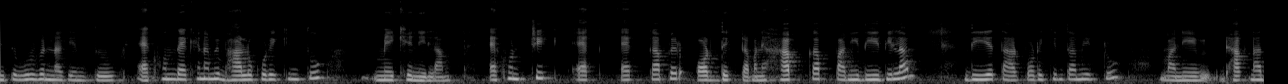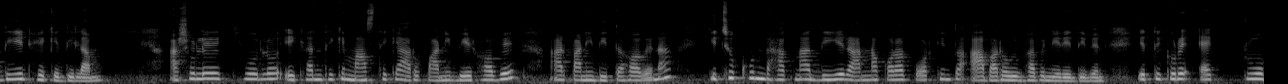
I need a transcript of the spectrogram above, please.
দিতে ভুলবেন না কিন্তু। এখন দেখেন আমি ভালো করে কিন্তু মেখে নিলাম। এখন ঠিক এক এক কাপের অর্ধেকটা মানে হাফ কাপ পানি দিয়ে দিলাম। দিয়ে তারপরে কিন্তু আমি একটু মানে ঢাকনা দিয়ে ঢেকে দিলাম। আসলে কি হলো? এখান থেকে মাছ থেকে আরও পানি বের হবে, আর পানি দিতে হবে না। কিছুক্ষণ ঢাকনা দিয়ে রান্না করার পর কিন্তু আবার ওইভাবে নেড়ে দিবেন। এতে করে এক একটুও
